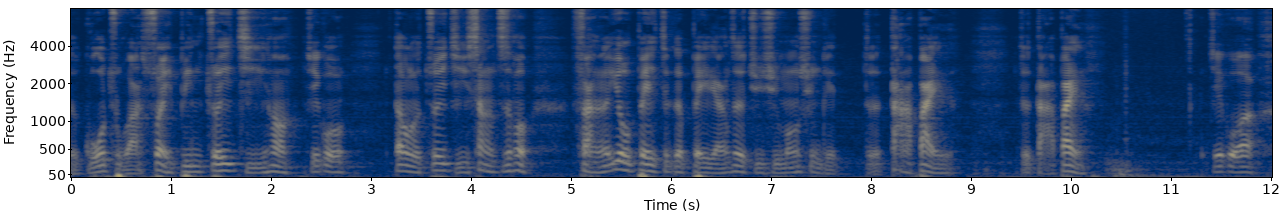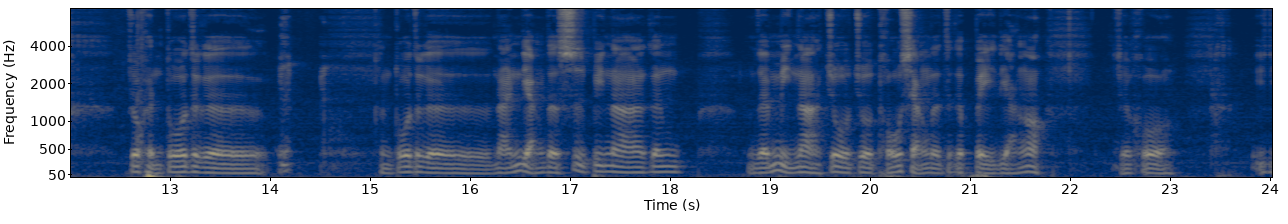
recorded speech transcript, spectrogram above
的国主啊率兵追击哈，结果到了追击上之后，反而又被这个北凉这个举渠蒙逊给。的大败，就打败，结果，就很多这个 很多这个南凉的士兵啊，跟人民啊，就就投降了这个北凉哦。结果一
